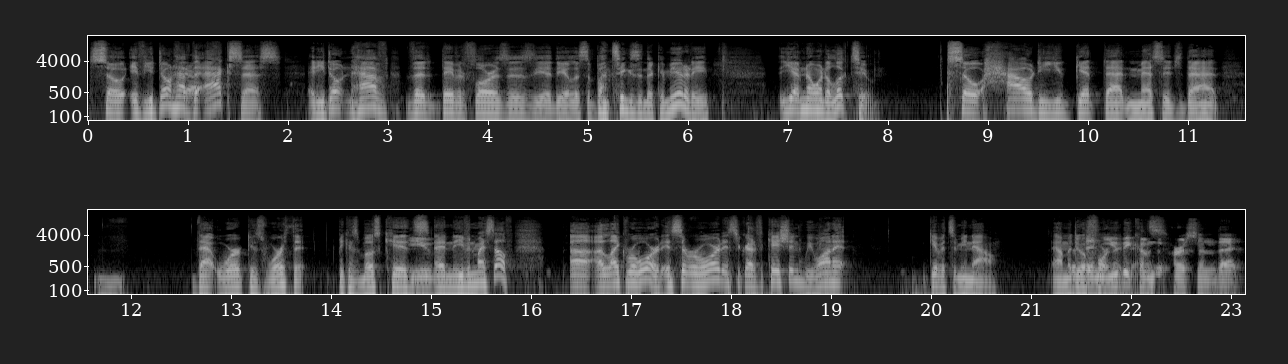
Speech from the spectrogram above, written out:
So if you don't have the access and you don't have the David Flores's, the, the Alyssa Buntings in their community, you have no one to look to. So how do you get that message that that work is worth it? Because most kids You- and even myself, uh, I like reward, instant reward, instant gratification. We want it. Give it to me now. I'm gonna do a then you become dance. the person that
